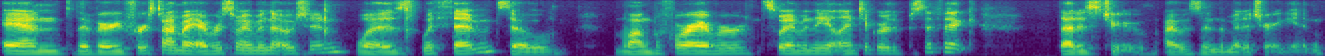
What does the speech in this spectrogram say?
and the very first time I ever swam in the ocean was with them. So long before I ever swam in the Atlantic or the Pacific, that is true. I was in the Mediterranean.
